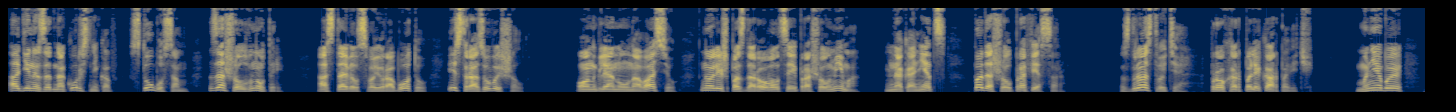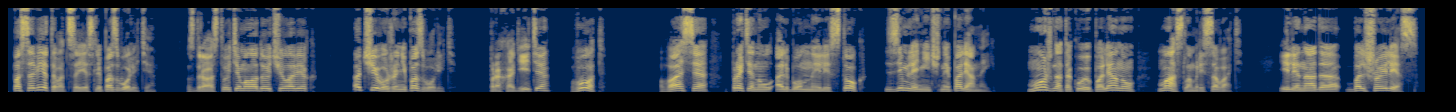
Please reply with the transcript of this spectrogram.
Один из однокурсников с тубусом зашел внутрь, оставил свою работу и сразу вышел. Он глянул на Васю, но лишь поздоровался и прошел мимо. Наконец, подошел профессор. «Здравствуйте, Прохор Поликарпович. Мне бы посоветоваться, если позволите». «Здравствуйте, молодой человек. Отчего же не позволить? Проходите. Вот». Вася протянул альбомный листок с земляничной поляной. «Можно такую поляну маслом рисовать? Или надо большой лес?»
